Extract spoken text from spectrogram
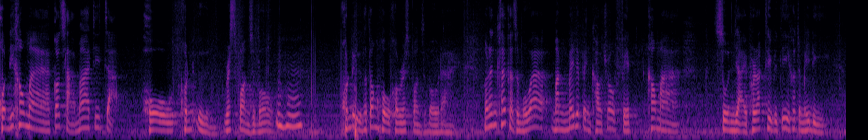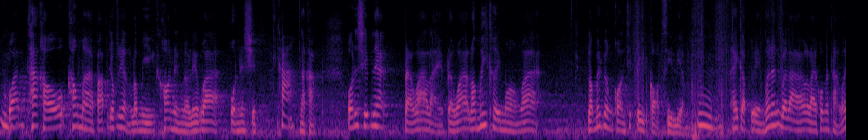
คนที่เข้ามาก็สามารถที่จะ hold คนอื่น responsible คนอื่นก็ต้อง hold เขา responsible ได้ เพราะฉะนั้นถ้าเกิดสมมุติว่ามันไม่ได้เป็น cultural fit เข้ามาส่วนใหญ่ productivity เขาจะไม่ดี ว่าถ้าเขาเข้ามาปั๊บยกตัวอย่างเรามีข้อหนึ่งเราเรียกว่า ownership นะครับ ownership เนี่ยแปลว่าอะไร แปลว่าเราไม่เคยมองว่า เราไม่เป็นองค์กรที่ตีกรอบสี่เหลี่ยมให้กับตัวเอง เพราะฉะนั้นเวลาหลายคนมาถามว่า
